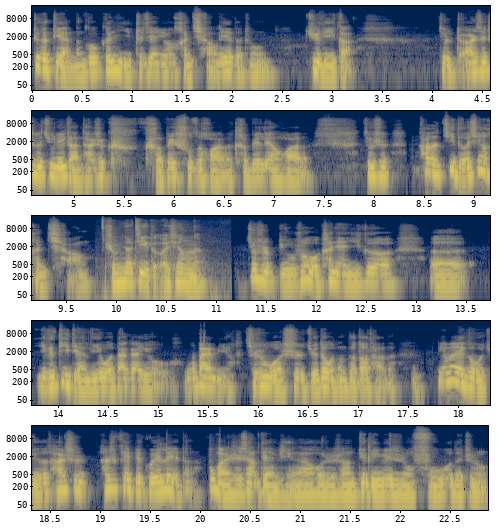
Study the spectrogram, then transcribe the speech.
这个点能够跟你之间有很强烈的这种距离感。就而且这个距离感它是可可被数字化的，可被量化的，就是它的记得性很强。什么叫记得性呢？就是比如说我看见一个呃一个地点离我大概有五百米，其实我是觉得我能得到它的。另外一个，我觉得它是它是可以被归类的，不管是像点评啊，或者像地理位置这种服务的这种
